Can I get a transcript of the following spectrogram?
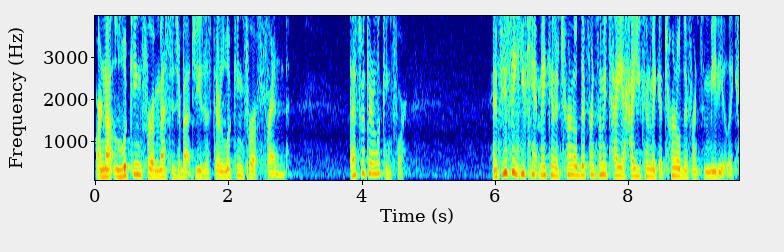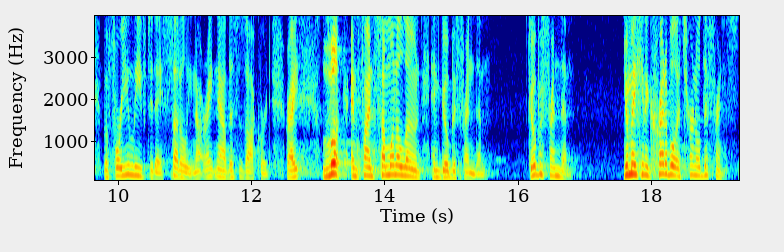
are not looking for a message about Jesus, they're looking for a friend. That's what they're looking for. And if you think you can't make an eternal difference, let me tell you how you can make eternal difference immediately. Before you leave today, subtly, not right now, this is awkward, right? Look and find someone alone and go befriend them. Go befriend them. You'll make an incredible eternal difference.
